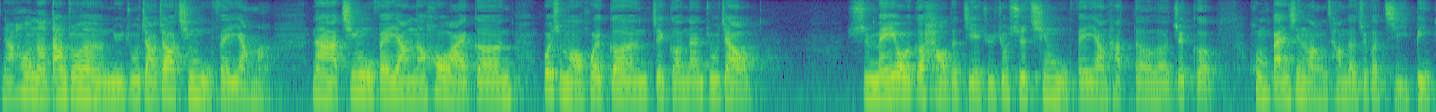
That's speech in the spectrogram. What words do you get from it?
然后呢，当中的女主角叫轻舞飞扬嘛，那轻舞飞扬呢后来跟为什么会跟这个男主角是没有一个好的结局，就是轻舞飞扬他得了这个红斑性狼疮的这个疾病。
